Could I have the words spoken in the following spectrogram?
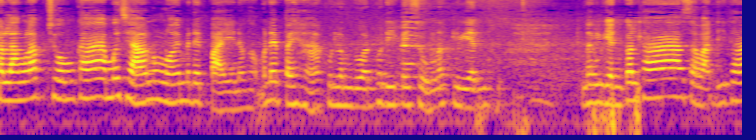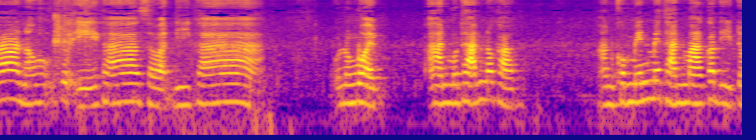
กำลังรับชมค่ะ เมื่อเช้าน้องน้อยไม่ได้ไปนะคะไม่ได้ไปหาคุณลำดวนพอดีไปส่งนักเรียน นักเรียนก็ค่ะ สวัสดีค่ะ น้องตัวเอค่ะ สวัสดีค่ะน้องหน่อยอ่านบ่ทันเนาะค่ะ อ่านคอมเมนต์ไม่ทันมาก็ดีด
